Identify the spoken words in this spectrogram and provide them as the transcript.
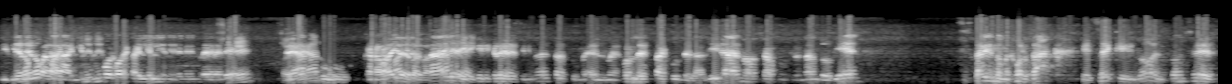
dinero para, que no importa que le sea tu caballo de batalla y qué crees, si no está el mejor left de la liga, no está funcionando bien, se está viendo mejor Dak que que ¿no? Entonces,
